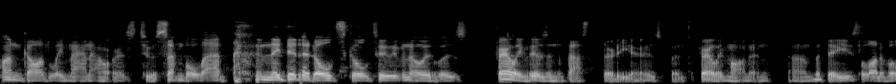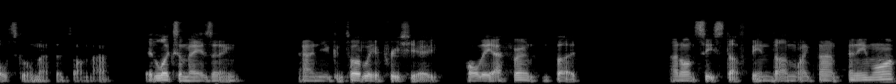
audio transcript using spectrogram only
ungodly man hours to assemble that, and they did it old school too, even though it was fairly it was in the past 30 years, but fairly modern. Um, but they used a lot of old school methods on that. It looks amazing, and you can totally appreciate all the effort, but I don't see stuff being done like that anymore.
